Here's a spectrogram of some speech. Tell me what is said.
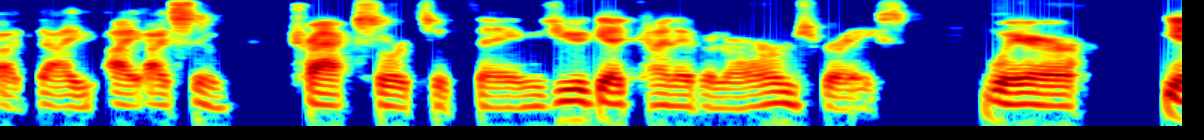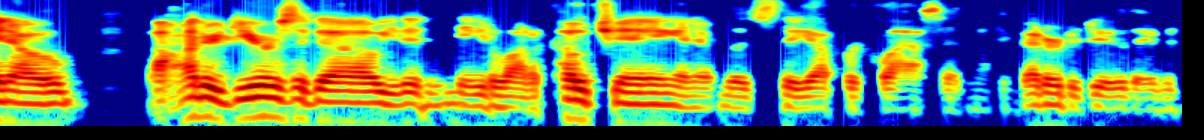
I, I, I assume track sorts of things, you get kind of an arms race where, you know, a hundred years ago, you didn't need a lot of coaching, and it was the upper class that had nothing better to do. They would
